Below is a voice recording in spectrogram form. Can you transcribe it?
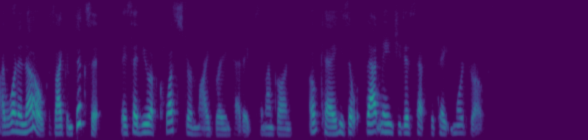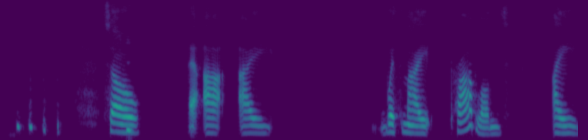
I want to know because I can fix it." They said you have cluster migraine headaches, and I'm going, "Okay." He said that means you just have to take more drugs. so, uh, I with my problems, I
